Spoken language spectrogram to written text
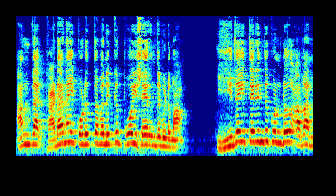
அந்த கடனை கொடுத்தவனுக்கு போய் சேர்ந்து விடுமாம். இதை தெரிந்து கொண்டு அவன்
